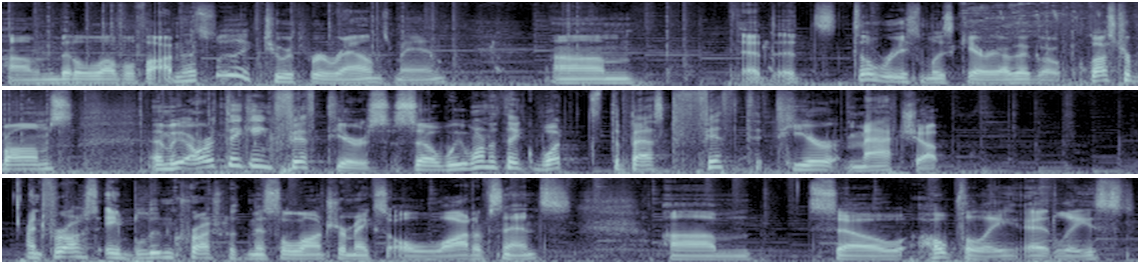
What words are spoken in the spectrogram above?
um, middle level 5, I mean, that's only like two or three rounds, man. Um, it, it's still reasonably scary. I'm going to go cluster bombs. And we are thinking fifth tiers, so we want to think what's the best fifth tier matchup. And for us, a Bloon Crush with Missile Launcher makes a lot of sense. Um, so hopefully, at least.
